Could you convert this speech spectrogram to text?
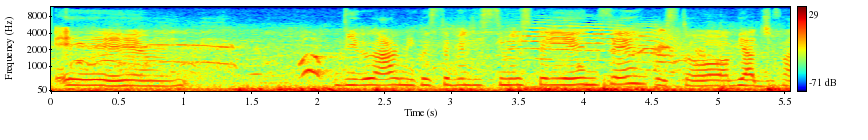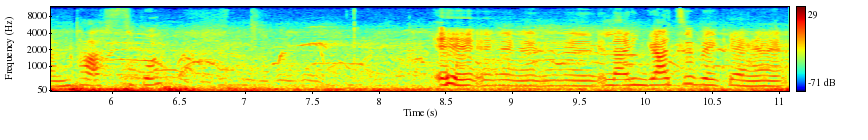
e di donarmi queste bellissime esperienze, questo viaggio fantastico e la ringrazio perché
